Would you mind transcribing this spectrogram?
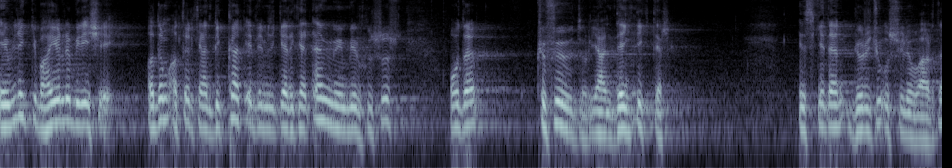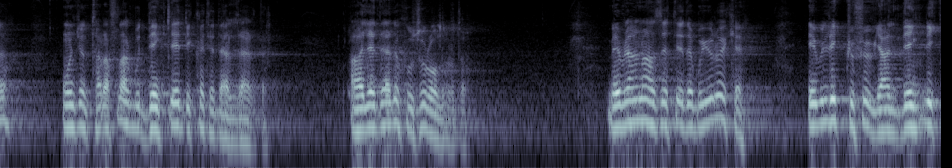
evlilik gibi hayırlı bir işe adım atırken dikkat edilmemiz gereken en mühim bir husus o da küfüdür yani denkliktir. Eskiden görücü usulü vardı. Onun için taraflar bu denkliğe dikkat ederlerdi. Ailelerde huzur olurdu. Mevlana Hazretleri de buyuruyor ki evlilik küfür yani denklik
